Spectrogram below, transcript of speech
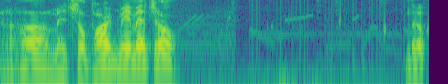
Oh, Mitchell, pardon me, Mitchell. Nope.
